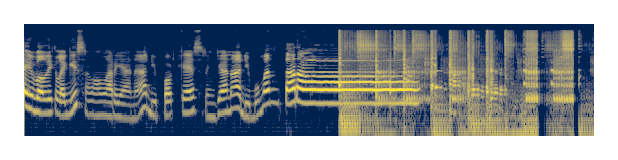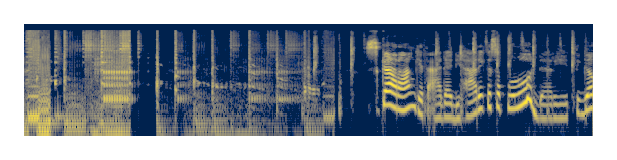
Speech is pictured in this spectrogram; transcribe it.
Hai, balik lagi sama Mariana di podcast Renjana di Bumentara. Sekarang kita ada di hari ke-10 dari 30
